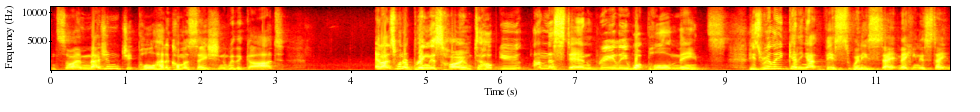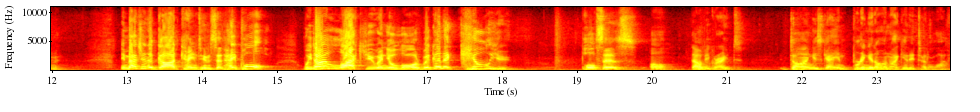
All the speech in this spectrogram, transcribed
And so I imagine Paul had a conversation with a guard. And I just want to bring this home to help you understand really what Paul means. He's really getting at this when he's making this statement. Imagine a guard came to him and said, Hey, Paul, we don't like you and your Lord. We're going to kill you. Paul says, Oh, that would be great. Dying is gain. Bring it on. I get eternal life.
